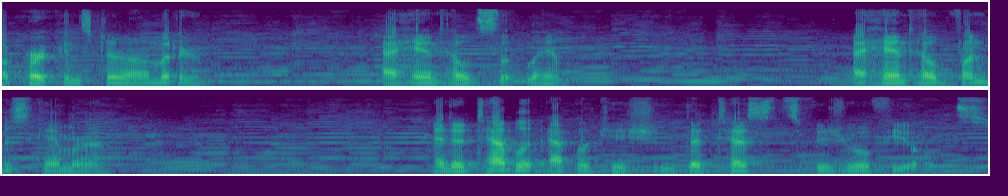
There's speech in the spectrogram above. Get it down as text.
A Perkins tonometer, a handheld slit lamp, a handheld fundus camera, and a tablet application that tests visual fields.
